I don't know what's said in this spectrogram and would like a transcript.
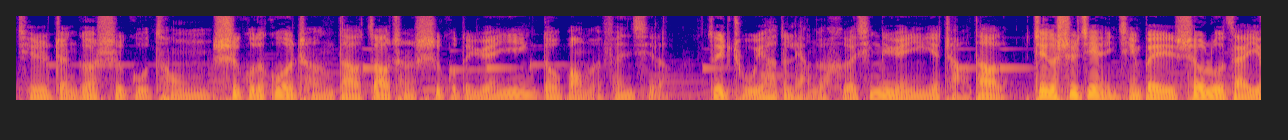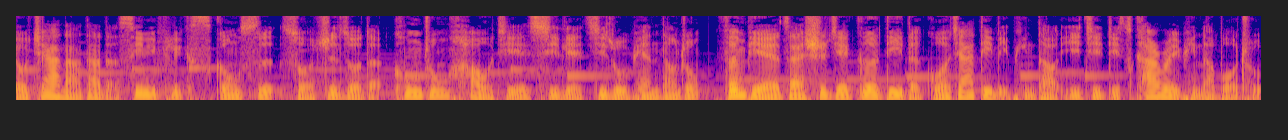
其实整个事故从事故的过程到造成事故的原因都帮我们分析了，最主要的两个核心的原因也找到了。这个事件已经被收录在由加拿大的 Cineflix 公司所制作的《空中浩劫》系列纪录片当中，分别在世界各地的国家地理频道以及 Discovery 频道播出。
